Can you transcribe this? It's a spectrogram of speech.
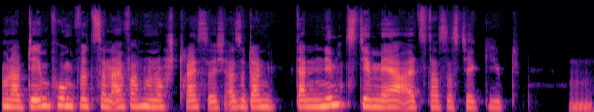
Und ab dem Punkt wird es dann einfach nur noch stressig. Also dann, dann nimmt es dir mehr, als dass es dir gibt. Hm.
